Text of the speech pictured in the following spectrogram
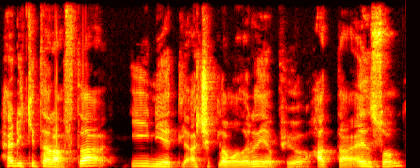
her iki tarafta iyi niyetli açıklamalarını yapıyor. Hatta en son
